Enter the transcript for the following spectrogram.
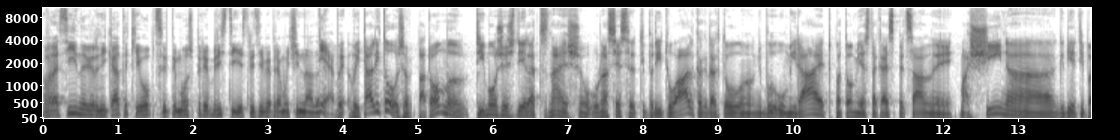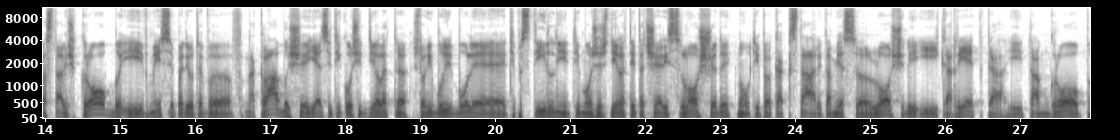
в России наверняка такие опции ты можешь приобрести, если тебе прям очень надо. Не, в, Италии тоже. Потом э, ты можешь делать, знаешь, у нас есть типа ритуал, когда кто-нибудь умирает, потом есть такая специальная машина, где ты поставишь гроб и вместе пойдет в, в, на кладбище. Если ты хочешь делать э, что-нибудь более типа стильный, ты можешь делать это через лошади, ну, типа как старый, там есть лошади и каретка, и там гроб.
